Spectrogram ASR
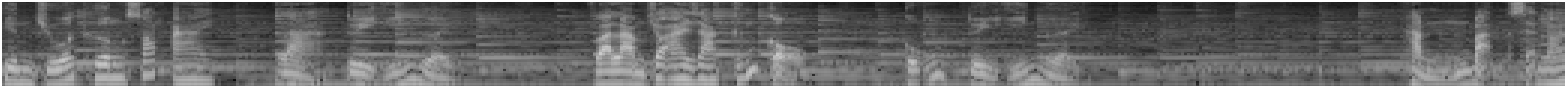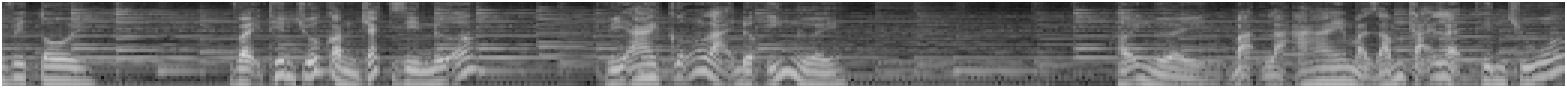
Thiên Chúa thương xót ai là tùy ý người và làm cho ai ra cứng cổ cũng tùy ý người. Hẳn bạn sẽ nói với tôi, vậy Thiên Chúa còn trách gì nữa? Vì ai cưỡng lại được ý người? Hỡi người, bạn là ai mà dám cãi lại Thiên Chúa?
